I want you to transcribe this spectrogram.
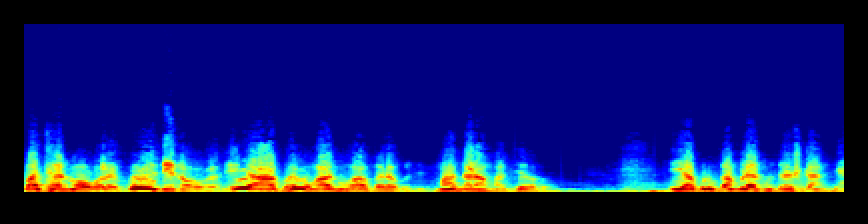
પાછા ન વળે કોઈ દી ન વળે. એ આ ભલું આનું આ બરાબર. માંદણામાં છે. એ આપણું ગામડાનું દ્રષ્ટાંત છે.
